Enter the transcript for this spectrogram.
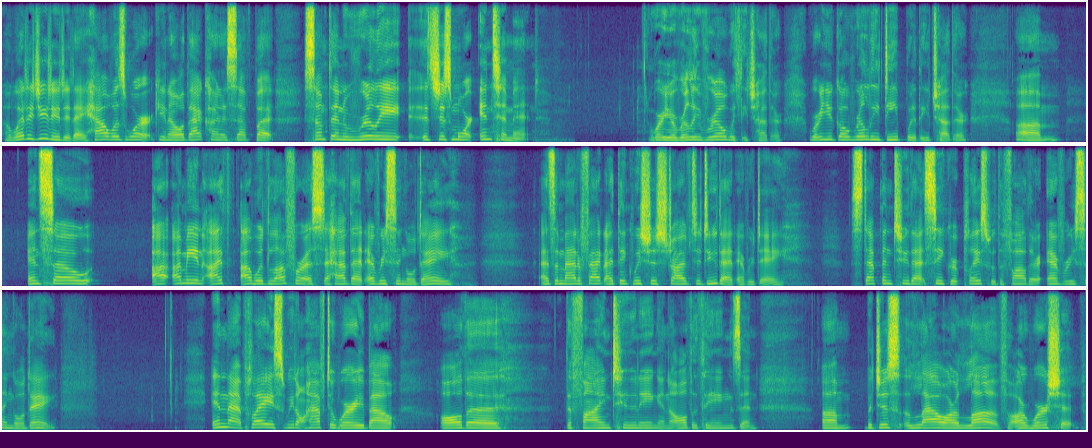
uh, what did you do today? How was work? You know, that kind of stuff. But something really, it's just more intimate where you're really real with each other, where you go really deep with each other. Um, and so, I, I mean, I, I would love for us to have that every single day. As a matter of fact, I think we should strive to do that every day. Step into that secret place with the Father every single day. In that place, we don't have to worry about all the, the fine tuning and all the things, and, um, but just allow our love, our worship,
